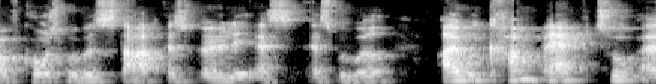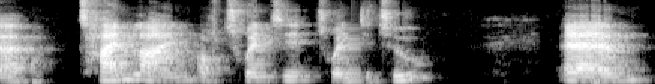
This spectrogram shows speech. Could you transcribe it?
of course we will start as early as as we will. I will come back to a timeline of 2022. Um,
